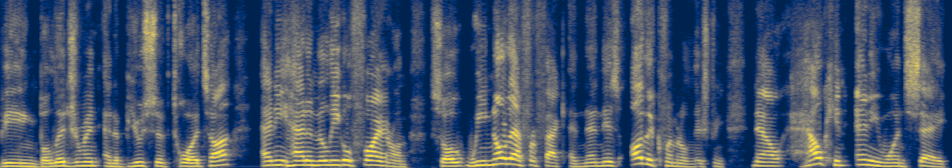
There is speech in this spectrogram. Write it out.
being belligerent and abusive towards her, and he had an illegal firearm. So we know that for a fact. And then there's other criminal history. Now, how can anyone say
